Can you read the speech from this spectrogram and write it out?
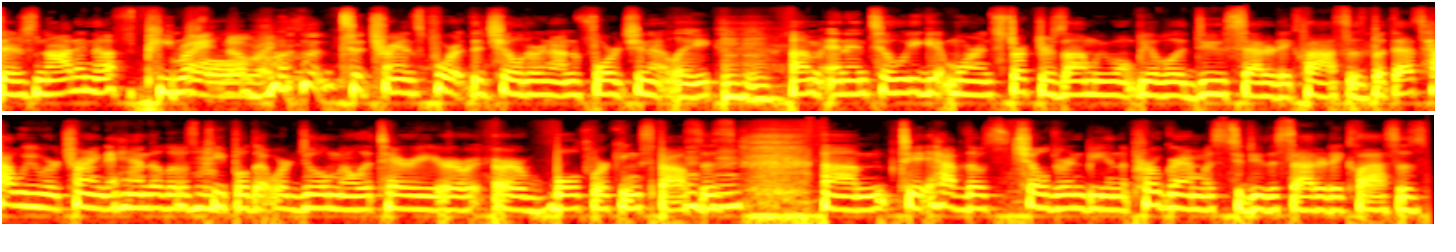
there's not enough people Right, no, right. to transport the children, unfortunately. Mm-hmm. Um, and until we get more instructors on, we won't be able to do Saturday classes. But that's how we were trying to handle those Mm-hmm. people that were dual military or, or both working spouses. Mm-hmm. Um, to have those children be in the program was to do the Saturday classes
